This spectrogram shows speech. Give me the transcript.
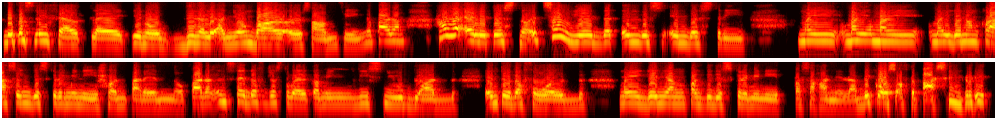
because they felt like, you know, dinalian yung bar or something na parang, how elitist, no? It's so weird that in this industry, may may may may ganong klaseng discrimination pa rin no parang instead of just welcoming this new blood into the fold may ganyang pagdi-discriminate pa sa kanila because of the passing rate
